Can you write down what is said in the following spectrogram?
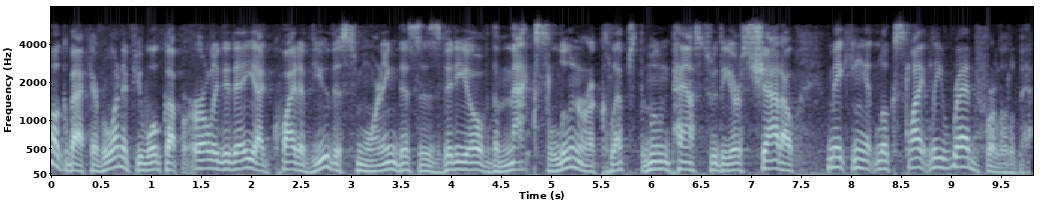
Welcome back, everyone. If you woke up early today, you had quite a view this morning. This is video of the max lunar eclipse. The moon passed through the Earth's shadow, making it look slightly red for a little bit.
